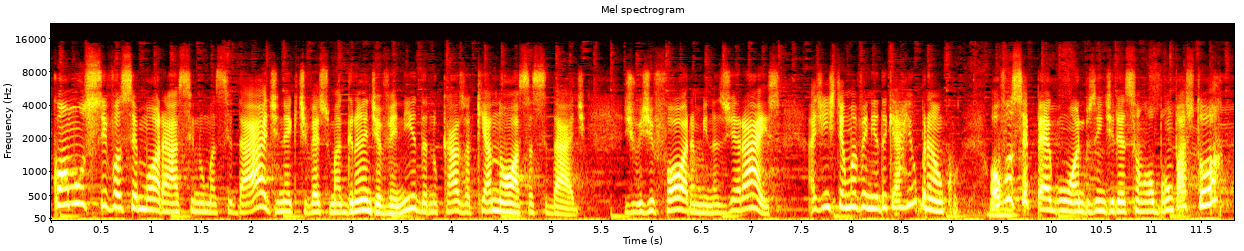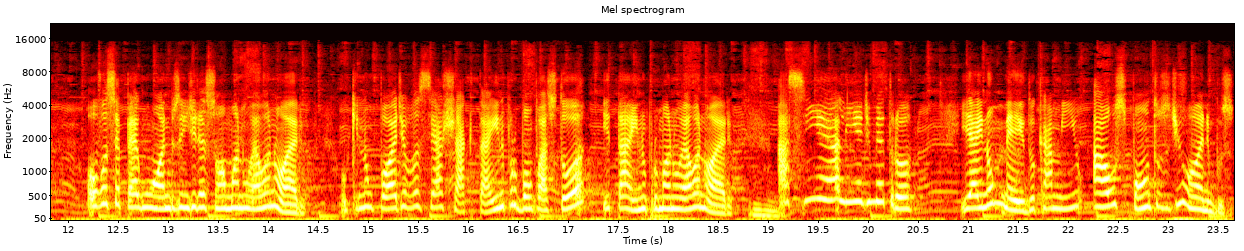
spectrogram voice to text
Como se você morasse numa cidade, né, que tivesse uma grande avenida, no caso aqui a nossa cidade, Juiz de Fora, Minas Gerais, a gente tem uma avenida que é a Rio Branco. Ou você pega um ônibus em direção ao Bom Pastor, ou você pega um ônibus em direção ao Manuel Honório. O que não pode é você achar que está indo para o Bom Pastor e está indo para o Manuel Honório. Uhum. Assim é a linha de metrô. E aí, no meio do caminho, há os pontos de ônibus.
